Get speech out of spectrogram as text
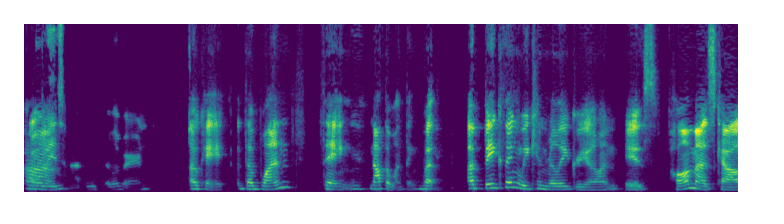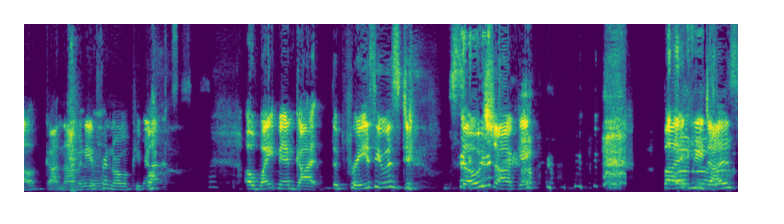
Always Um, happy for Laverne. Okay, the one thing, not the one thing, but a big thing we can really agree on is Paul Mescal got nominated for Normal People. Yes. A white man got the praise he was due. so shocking. But he does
